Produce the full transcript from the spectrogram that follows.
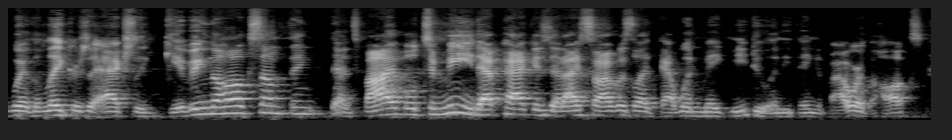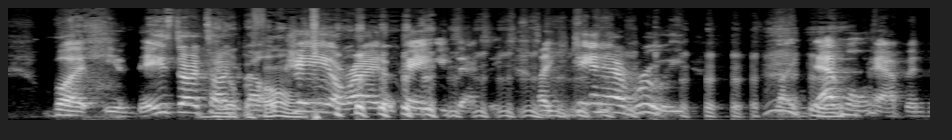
where the Lakers are actually giving the Hawks something that's viable to me, that package that I saw, I was like, that wouldn't make me do anything if I were the Hawks. But if they start talking about, okay, all right, okay, exactly, like you can't have Rui, like that won't happen.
